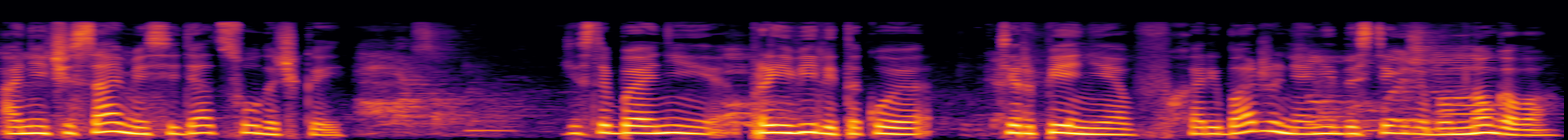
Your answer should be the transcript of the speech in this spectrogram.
Они часами сидят с удочкой. Если бы они проявили такое терпение в Харибаджане, они достигли бы многого.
